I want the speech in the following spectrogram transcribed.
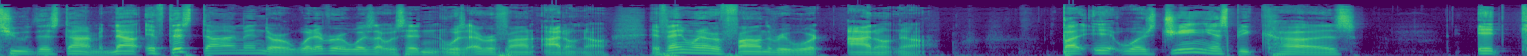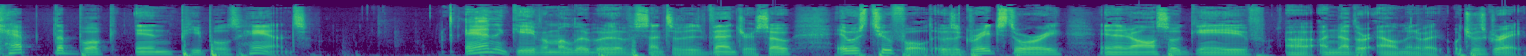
to this diamond. Now, if this diamond or whatever it was that was hidden was ever found, I don't know. If anyone ever found the reward, I don't know. But it was genius because it kept the book in people's hands. And it gave them a little bit of a sense of adventure. So it was twofold. It was a great story, and it also gave uh, another element of it, which was great.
